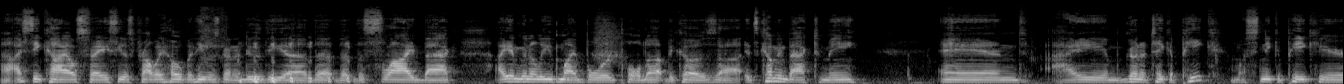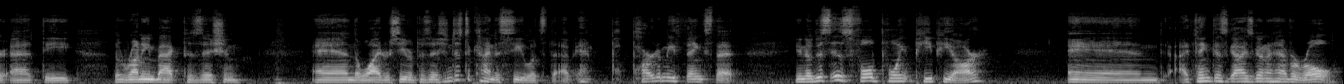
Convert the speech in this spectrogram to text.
Uh, I see Kyle's face. He was probably hoping he was going to do the, uh, the, the the slide back. I am going to leave my board pulled up because uh, it's coming back to me, and I am going to take a peek. I'm going to sneak a peek here at the the running back position and the wide receiver position just to kind of see what's the. Part of me thinks that, you know, this is full point PPR, and I think this guy's going to have a role.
